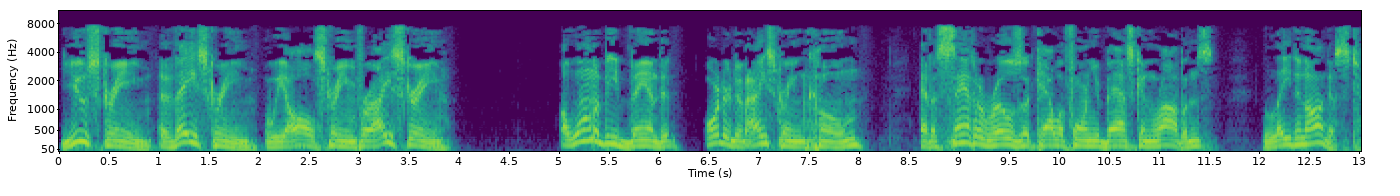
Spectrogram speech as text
You scream, they scream, we all scream for ice cream. A wannabe bandit ordered an ice cream cone at a Santa Rosa, California Baskin Robbins late in August.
